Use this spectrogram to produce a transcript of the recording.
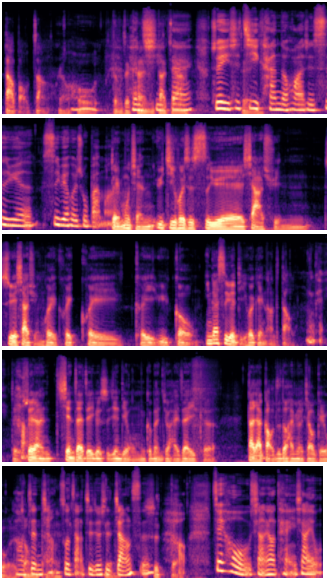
大宝藏。然后等着看大家，哦、所以是季刊的话是四月四月会出版吗？对，目前预计会是四月下旬，四月下旬会会会可以预购，应该四月底会可以拿得到。OK，对，虽然现在这个时间点我们根本就还在一个。大家稿子都还没有交给我的，好正常。做杂志就是这样子。是的。好，最后想要谈一下有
